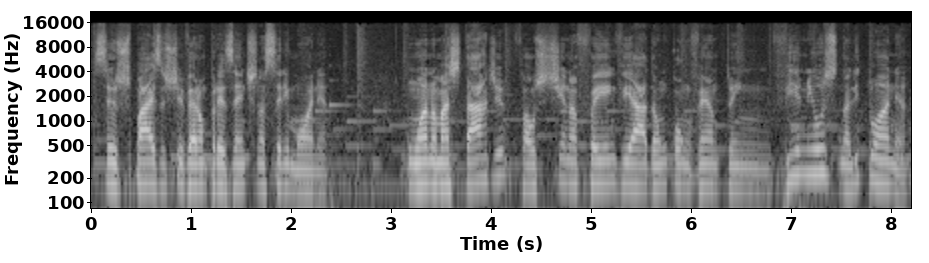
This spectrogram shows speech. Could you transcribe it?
Seus pais estiveram presentes na cerimônia. Um ano mais tarde, Faustina foi enviada a um convento em Vilnius, na Lituânia,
